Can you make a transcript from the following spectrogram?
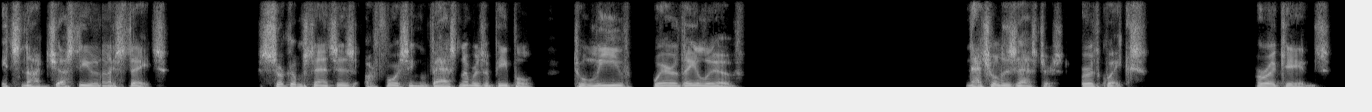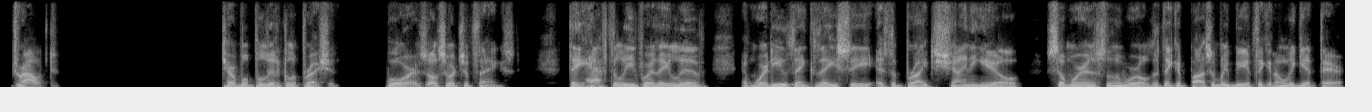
It's not just the United States. Circumstances are forcing vast numbers of people to leave where they live. Natural disasters, earthquakes, hurricanes, drought, terrible political oppression, wars, all sorts of things. They have to leave where they live. And where do you think they see as the bright, shining hill somewhere else in the world that they could possibly be if they can only get there?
